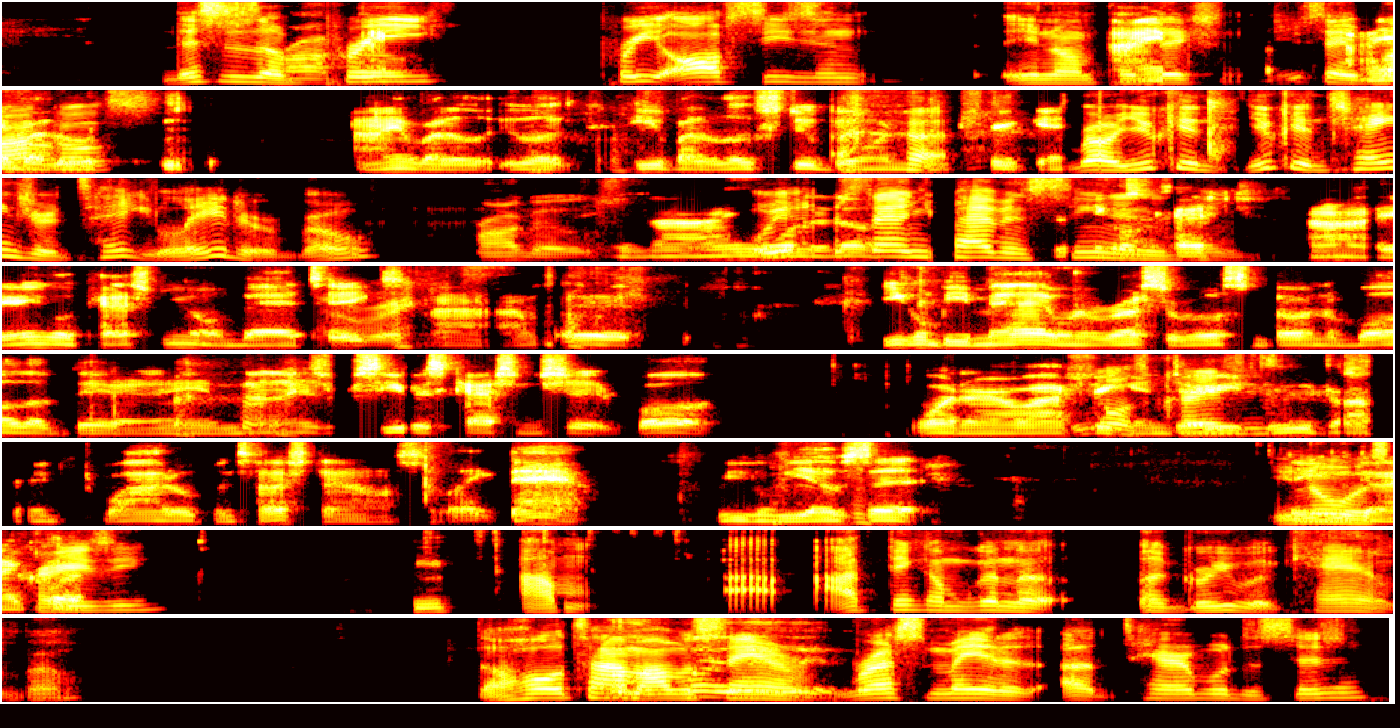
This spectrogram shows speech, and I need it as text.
this is a Broncos. pre pre off season, you know, prediction. You say I ain't about to look Broncos, stupid. I ain't about to look. look he about to look stupid when you freaking. bro. You can you can change your take later, bro. Broncos. Nah, I ain't We one of those. understand you haven't seen ain't gonna anything. catch, nah, they ain't gonna catch me on bad takes. Alright. Nah, I'm good. You gonna be mad when Russell Wilson throwing the ball up there and none of his receivers catching shit ball. Wondering why You freaking Jerry? Drew dropping wide open touchdowns. Like, damn, you gonna be upset. You Then know you what's got Clark. crazy? Hmm? I'm I, I think I'm gonna agree with Cam, bro. The whole time Oh, I was wait, saying. Russ made a, a terrible decision.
